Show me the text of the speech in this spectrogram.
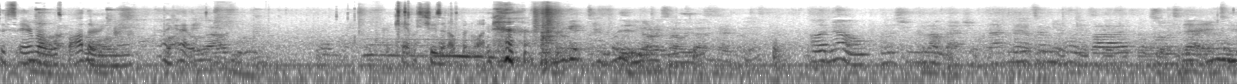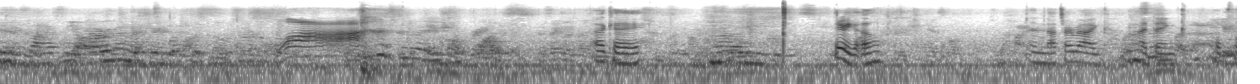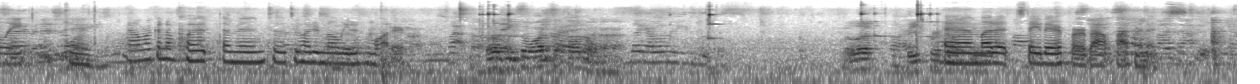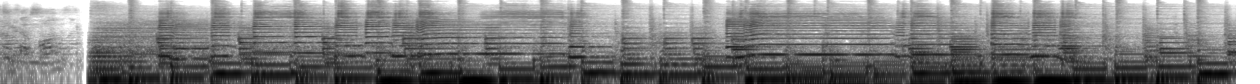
This air bubble is bothering me. Okay. Okay, let's choose an open one. Uh, no. So today, okay. There you go. And that's our bag, I think, hopefully. Okay. Now we're gonna put them into 200 milliliters of water. And let it stay there for about five minutes.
